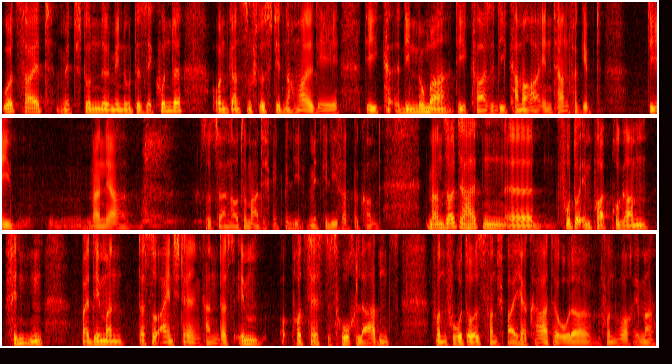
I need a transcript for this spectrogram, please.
Uhrzeit mit Stunde, Minute, Sekunde und ganz zum Schluss steht nochmal die, die, die Nummer, die quasi die Kamera intern vergibt, die man ja sozusagen automatisch mitgeliefert bekommt. Man sollte halt ein äh, Fotoimportprogramm finden, bei dem man das so einstellen kann, dass im Prozess des Hochladens von Fotos, von Speicherkarte oder von wo auch immer,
